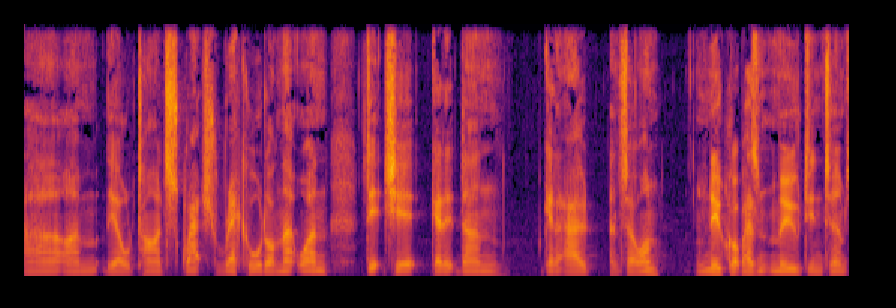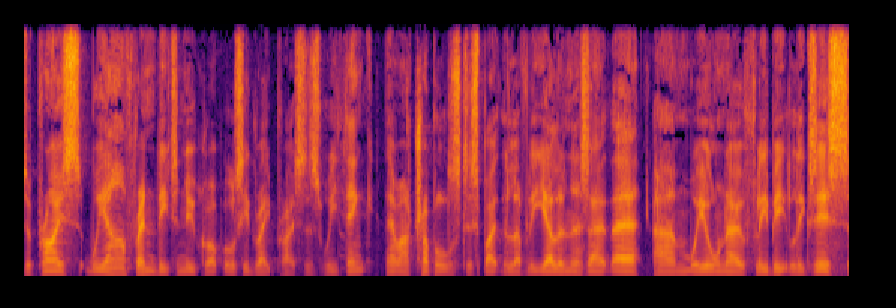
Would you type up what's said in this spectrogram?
Uh, I'm the old tired scratched record on that one. Ditch it, get it done, get it out, and so on. New crop hasn't moved in terms of price. We are friendly to new crop oilseed rape prices. We think there are troubles despite the lovely yellowness out there. Um, we all know flea beetle exists.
